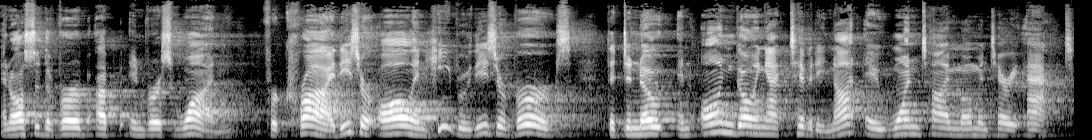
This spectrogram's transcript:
and also the verb up in verse 1 for cry, these are all in Hebrew, these are verbs that denote an ongoing activity, not a one time momentary act.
